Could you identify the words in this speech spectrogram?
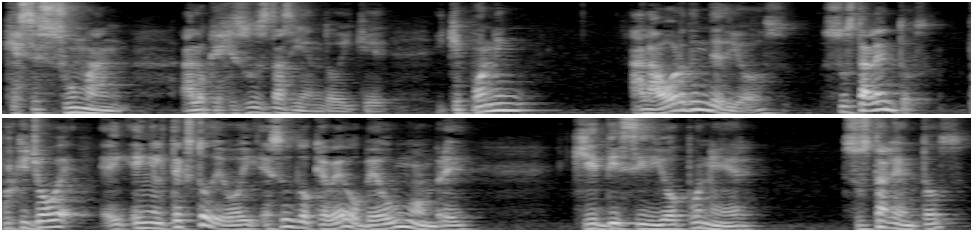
que se suman a lo que Jesús está haciendo y que, y que ponen a la orden de Dios sus talentos. Porque yo en el texto de hoy, eso es lo que veo, veo un hombre que decidió poner sus talentos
